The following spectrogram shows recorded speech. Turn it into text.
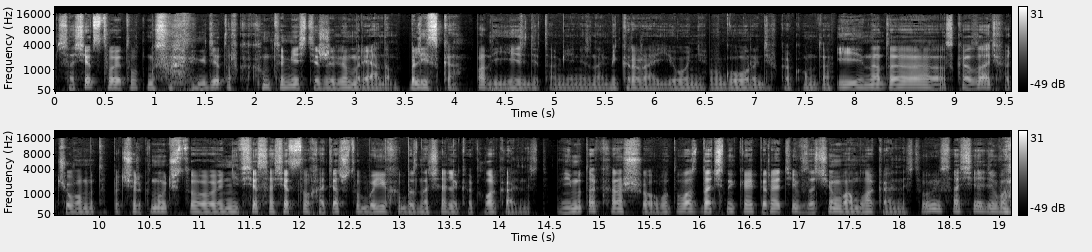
Соседство — это вот мы с вами где-то в каком-то месте живем рядом, близко, в подъезде, там, я не знаю, микрорайоне, в городе в каком-то. И надо сказать, хочу вам это подчеркнуть, что не все соседства хотят, чтобы их обозначали как локальность. Им и так хорошо. Вот у вас дачный кооператив, зачем вам локальность? Вы соседи, вам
